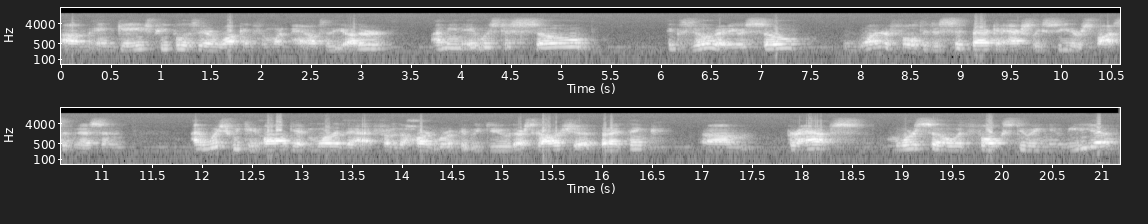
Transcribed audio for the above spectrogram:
um, engage people as they were walking from one panel to the other, I mean, it was just so exhilarating. It was so wonderful to just sit back and actually see the responsiveness. And I wish we could all get more of that from the hard work that we do with our scholarship. But I think um, perhaps more so with folks doing new media,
